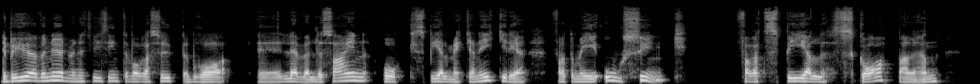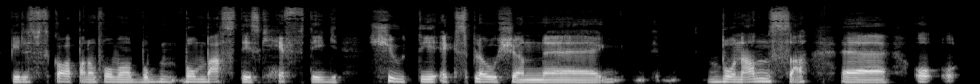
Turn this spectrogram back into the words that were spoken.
det behöver nödvändigtvis inte vara superbra eh, level design och spelmekanik i det för att de är i osynk. För att spelskaparen vill skapa någon form av bombastisk, häftig shooty explosion eh, bonanza. Eh, och, och,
